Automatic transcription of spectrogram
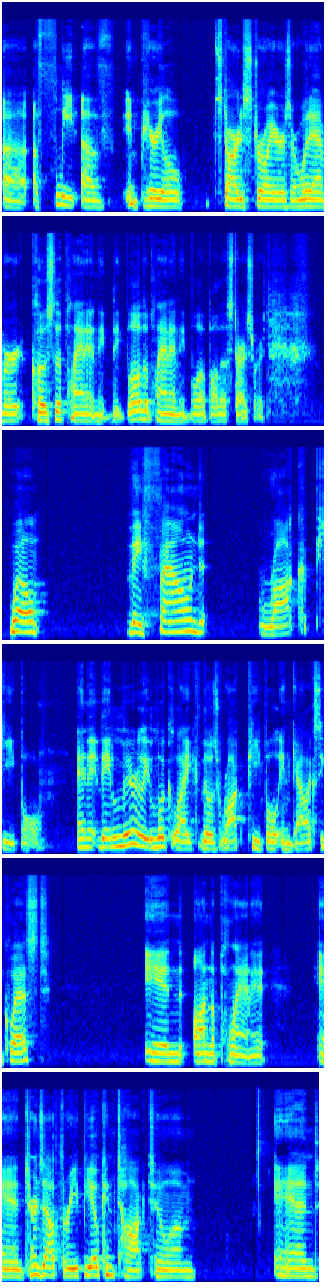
uh, a fleet of imperial star destroyers or whatever close to the planet and they, they blow up the planet and they blow up all those star destroyers. Well they found rock people and it, they literally look like those rock people in galaxy quest in on the planet and turns out 3PO can talk to him and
